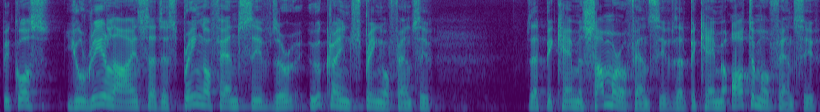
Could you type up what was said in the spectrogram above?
because you realize that the spring offensive, the Ukraine spring offensive, that became a summer offensive, that became an autumn offensive,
